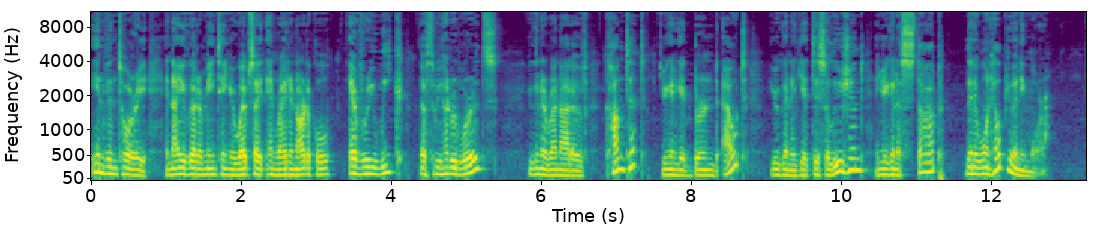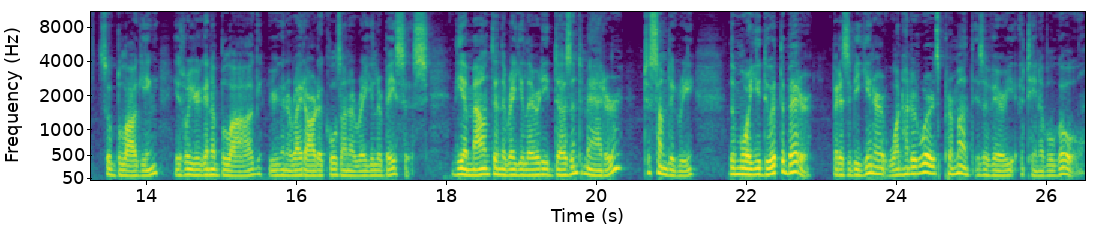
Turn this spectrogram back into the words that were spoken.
inventory, and now you've got to maintain your website and write an article every week of 300 words, you're going to run out of content, you're going to get burned out, you're going to get disillusioned, and you're going to stop, then it won't help you anymore. So blogging is where you're going to blog, you're going to write articles on a regular basis. The amount and the regularity doesn't matter to some degree. The more you do it, the better. But as a beginner, 100 words per month is a very attainable goal.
